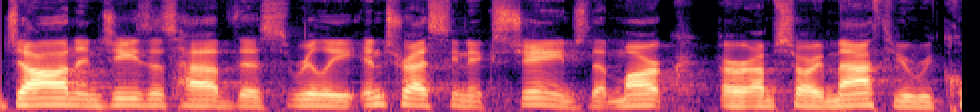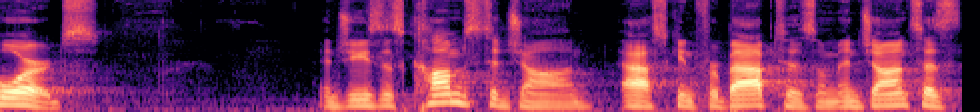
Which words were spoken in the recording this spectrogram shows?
John and Jesus have this really interesting exchange that Mark, or I'm sorry, Matthew records. And Jesus comes to John asking for baptism. And John says,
